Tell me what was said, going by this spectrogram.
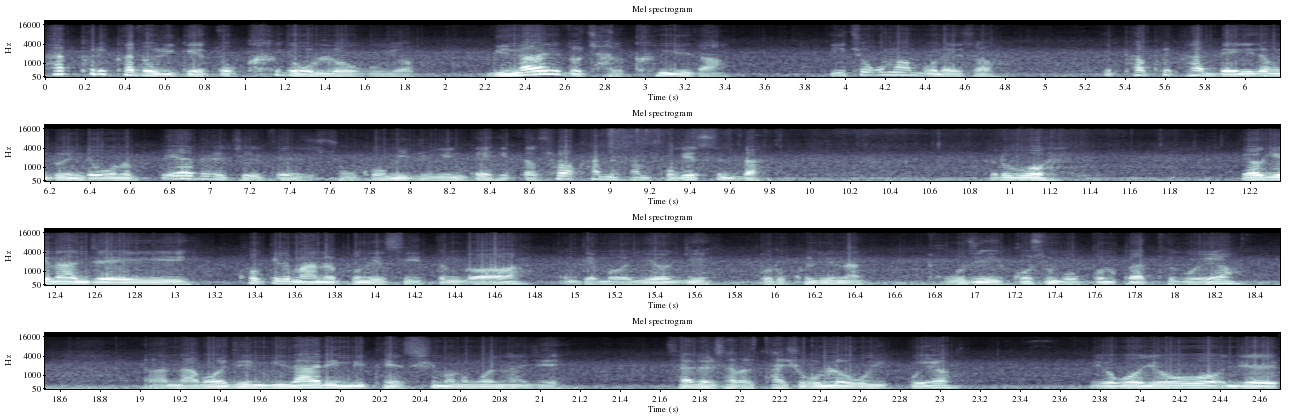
파프리카도 이렇게 또 크게 올라오고요. 미나리도 잘 큽니다. 이 조그만 분에서 이 파프리카 한 4개 정도인데 오늘 빼야 될지 일단지 좀 고민 중인데 이따 수확하면서 한번 보겠습니다. 그리고 여기는 이제 이 코끼리 마늘 보내서 있던 거 이제 뭐 여기 브로콜리는 도저히 꽃을 못 볼 것 같고요. 아, 나머지 미나리 밑에 심어놓은 건 이제 자들 잡아서 다시 올라오고 있고요. 요거 요 이제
